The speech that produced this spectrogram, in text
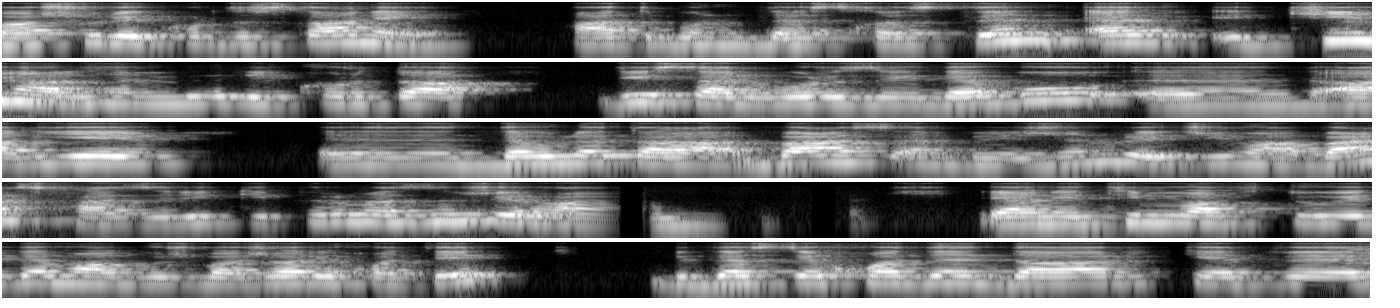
Başûrê Kurdistanê hatibûn destxistin ev kîna li hemberî Kurda dîsa li wir zêde bû di aliyê Dewleta Ba'th em bêjin, rejîma Ba'th hazirîkî pir mezin jê re hat anîn. Yanî Tîmbaktu yê dema ku ji bajarê xwe tê, bi destê xwe de dar, kevir,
